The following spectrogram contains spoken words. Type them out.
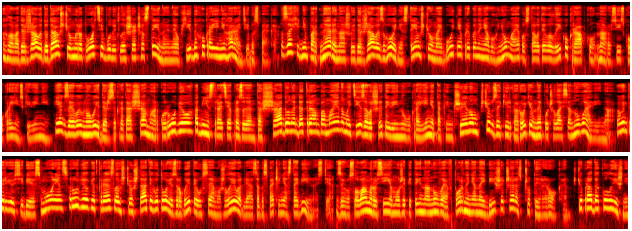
Глава держави додав, що миротворці будуть лише частиною необхідних Україні гарантій безпеки. Західні партнери нашої держави згодні з тим, що майбутнє припинення вогню має поставити велику крапку на російсько-українській війні. Як заявив новий держсекретар США Марко Рубіо, адміністрація президента США Дональда Трампа має на меті завершити війну в Україні таким чином, щоб за кілька років не почалася нова війна. В інтерв'ю CBS Mornings Рубіо підкреслив, що штати готові зробити усе можливе для забезпечення стабільності. За його словами, Росія може піти на нове вторгнення найбільше через 4 роки. Щоправда, колишній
